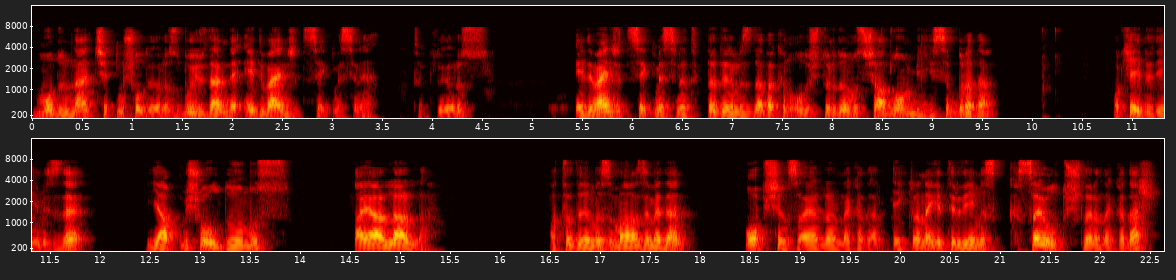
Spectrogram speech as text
modundan çıkmış oluyoruz. Bu yüzden de Advanced sekmesine tıklıyoruz. Advanced sekmesine tıkladığımızda bakın oluşturduğumuz şablon bilgisi burada. OK dediğimizde yapmış olduğumuz ayarlarla atadığımız malzemeden Options ayarlarına kadar, ekrana getirdiğimiz kısa yol tuşlarına kadar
